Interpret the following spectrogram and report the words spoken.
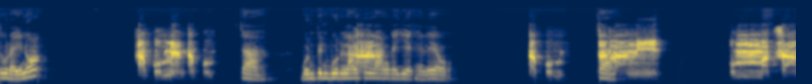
ตัวใดเนาะครับผมแมนครับผมจ้าบนเป็นบนล่างเป็นล่างก็แยกให้แล้วครับผมจ้ะด้านล่างนี่ผมมักสาม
